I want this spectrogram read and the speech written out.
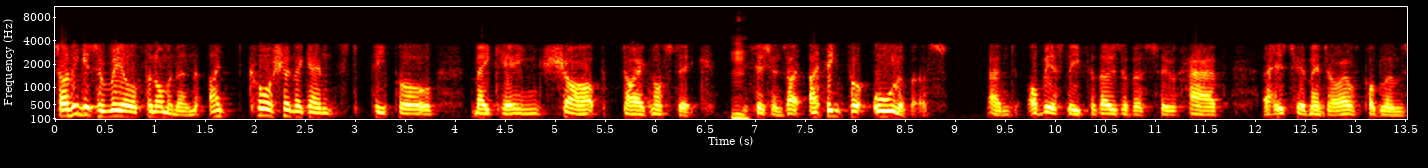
So I think it's a real phenomenon. I'd caution against people making sharp diagnostic Mm. decisions. I, I think for all of us, and obviously for those of us who have a history of mental health problems,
